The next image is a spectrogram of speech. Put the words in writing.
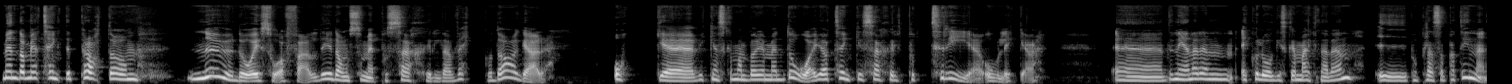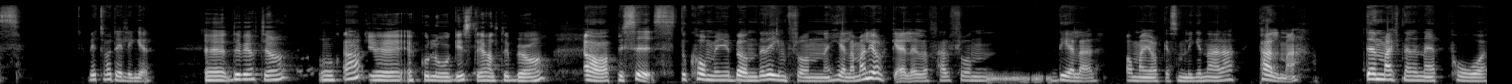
Men de jag tänkte prata om nu då i så fall, det är de som är på särskilda veckodagar. Eh, vilken ska man börja med då? Jag tänker särskilt på tre olika. Eh, den ena är den ekologiska marknaden i, på Plaza Patines. Vet du var det ligger? Eh, det vet jag. Och Ja. ekologiskt är alltid bra. Ja, precis. Då kommer ju bönder in från hela Mallorca, eller i alla fall från delar av Mallorca som ligger nära Palma. Den marknaden är på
